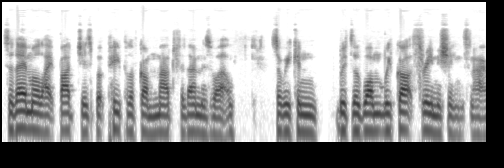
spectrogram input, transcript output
so they're more like badges, but people have gone mad for them as well. So we can with the one we've got three machines now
